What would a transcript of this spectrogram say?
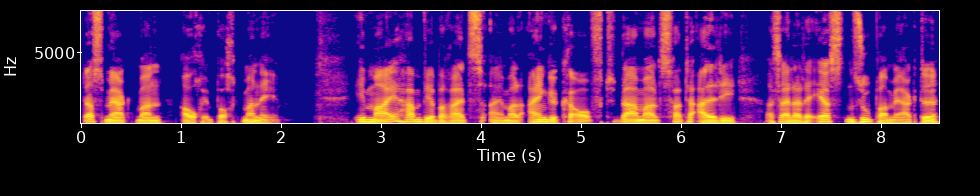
das merkt man auch im Portemonnaie. Im Mai haben wir bereits einmal eingekauft. Damals hatte Aldi als einer der ersten Supermärkte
